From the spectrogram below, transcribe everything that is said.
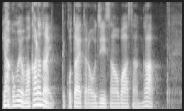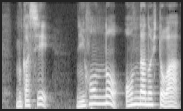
いや、ごめん、わからないって答えたらおじいさんおばあさんが、昔、日本の女の人は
